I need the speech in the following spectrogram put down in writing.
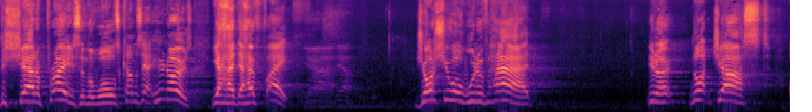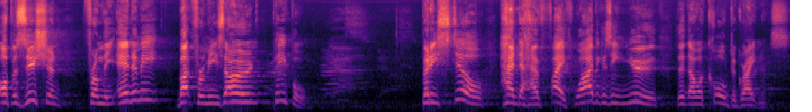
this shout of praise and the walls comes out. Who knows? You had to have faith. Joshua would have had, you know, not just opposition from the enemy, but from his own people. But he still had to have faith. Why? Because he knew that they were called to greatness.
